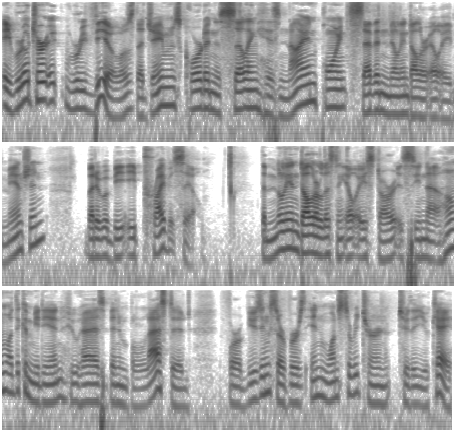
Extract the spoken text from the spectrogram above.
A realtor reveals that James Corden is selling his $9.7 million LA mansion, but it would be a private sale. The million dollar listing LA star is seen at home of the comedian who has been blasted for abusing servers and wants to return to the UK.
